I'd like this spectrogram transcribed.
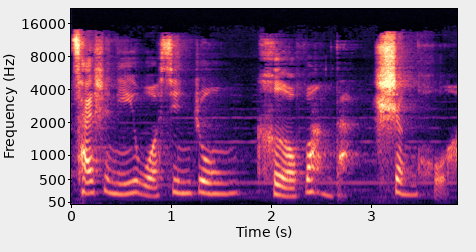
才是你我心中渴望的生活。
